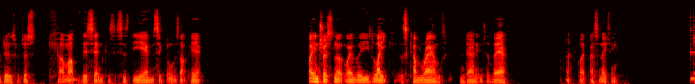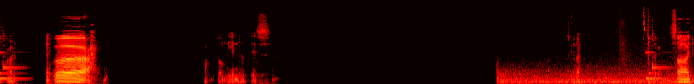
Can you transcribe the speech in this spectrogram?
We'll do is we'll just come up this end because this is the EM signals up here. Quite interesting look where the lake has come round and down into there. That's quite fascinating. Right. Okay. Uh, on the end of this? Just gonna side.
